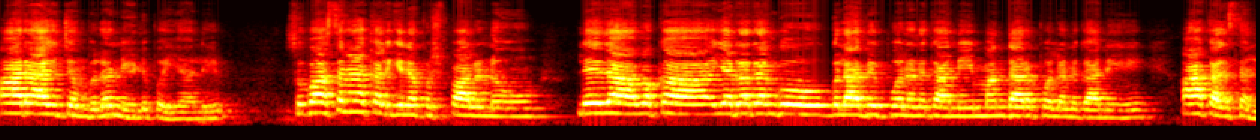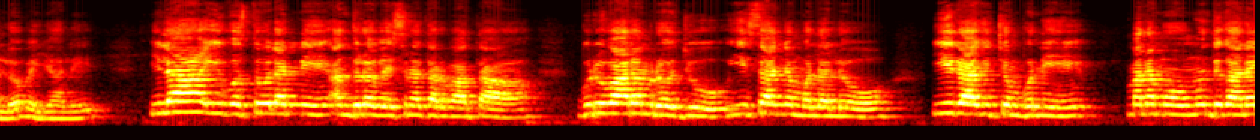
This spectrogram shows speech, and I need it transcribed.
ఆ రాగి చెంబులో నీళ్ళు పోయాలి. సువాసన కలిగిన పుష్పాలను లేదా ఒక ఎర్ర రంగు గులాబీ పూలను కానీ మందార పూలను కానీ ఆ కలసంలో వేయాలి ఇలా ఈ వస్తువులన్నీ అందులో వేసిన తర్వాత గురువారం రోజు ఈశాన్య ములలో ఈ రాగి చెంబుని మనము ముందుగానే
